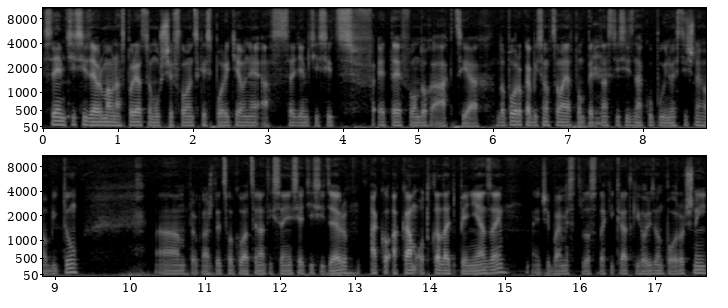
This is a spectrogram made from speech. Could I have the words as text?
7 tisíc eur mám na sporiacom účte v Slovenskej sporiteľne a 7 tisíc v ETF fondoch a akciách. Do pol roka by som chcel mať aspoň 15 tisíc na kúpu investičného bytu. Um, že to je celková cena tých 70 tisíc eur. Ako a kam odkladať peniaze, či bajme sa tu zase taký krátky horizont polročný.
